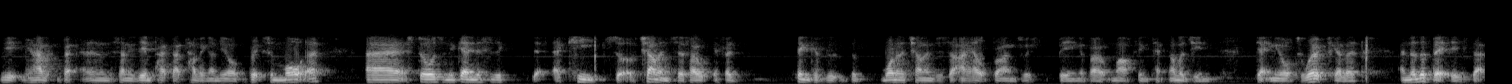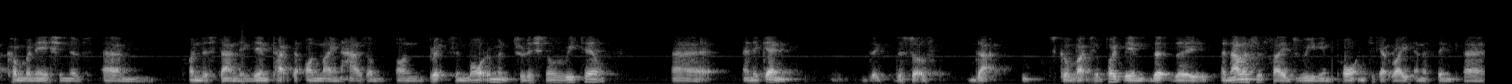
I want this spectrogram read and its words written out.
you have an understanding of the impact that's having on your bricks and mortar uh, stores. And again, this is a, a, key sort of challenge. So if I, if I think of the, the, one of the challenges that I help brands with being about marketing technology and getting it all to work together, another bit is that combination of um, understanding the impact that online has on, on bricks and mortar and traditional retail. Uh, and again, the, the sort of that, going back to your point, the, the, the analysis side is really important to get right. And I think uh,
